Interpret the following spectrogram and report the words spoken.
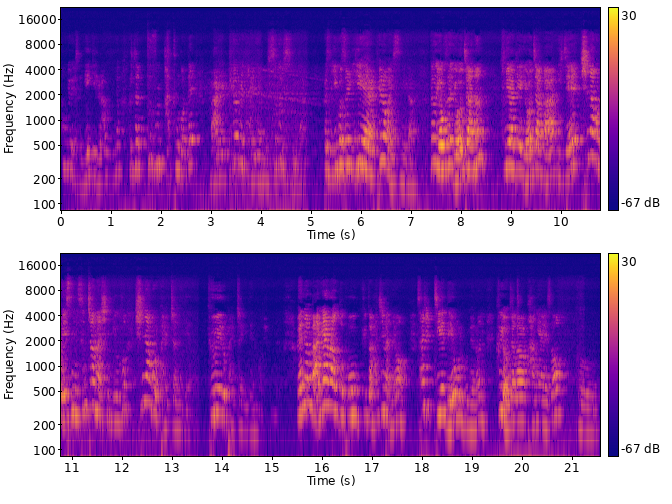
성경에서 얘기를 하거든요. 그래서 뜻은 같은 건데 말을 표현을 달리하면서 쓰고 있습니다. 그래서 이것을 이해할 필요가 있습니다. 그래서 여기서 여자는 구약의 여자가 이제 신약으로 예수님 승천하신 이후로 신약으로 발전이 돼요. 교회로 발전이 되는 것입니다. 왜냐면 마리아라고도 보기도 하지만요. 사실 뒤에 내용을 보면은 그 여자가 광야에서 그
